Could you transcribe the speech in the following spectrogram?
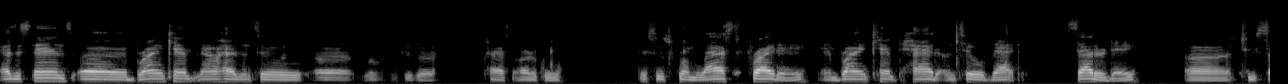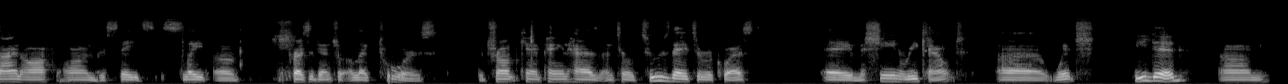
as it stands, uh, Brian Kemp now has until uh, well, this is a past article. This was from last Friday, and Brian Kemp had until that Saturday uh, to sign off on the state's slate of presidential electors. The Trump campaign has until Tuesday to request a machine recount, uh, which he did. Um,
